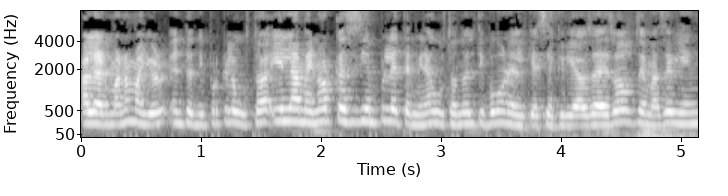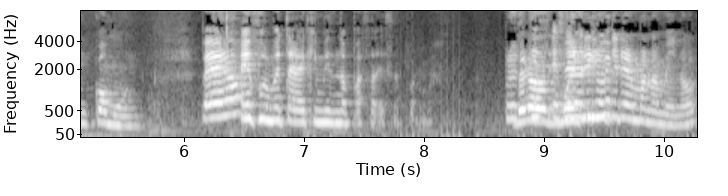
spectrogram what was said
A la hermana mayor entendí por qué le gustaba. Y la menor casi siempre le termina gustando el tipo con el que se cría. O sea, eso se me hace bien común. Pero, En Fullmetal Alchemist no pasa de esa forma. pero, es que es el no tiene hermana menor.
